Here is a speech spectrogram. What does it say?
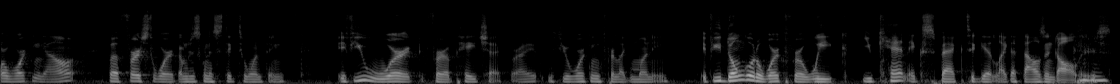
or working out, but first work. I'm just gonna stick to one thing. If you work for a paycheck, right? If you're working for like money, if you don't go to work for a week, you can't expect to get like a thousand dollars,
